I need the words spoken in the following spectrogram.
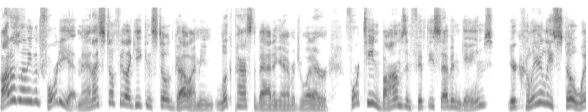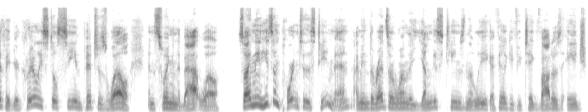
Votto's not even 40 yet, man. I still feel like he can still go. I mean, look past the batting average, whatever. 14 bombs in 57 games. You're clearly still with it. You're clearly still seeing pitches well and swinging the bat well. So I mean, he's important to this team, man. I mean, the Reds are one of the youngest teams in the league. I feel like if you take Votto's age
